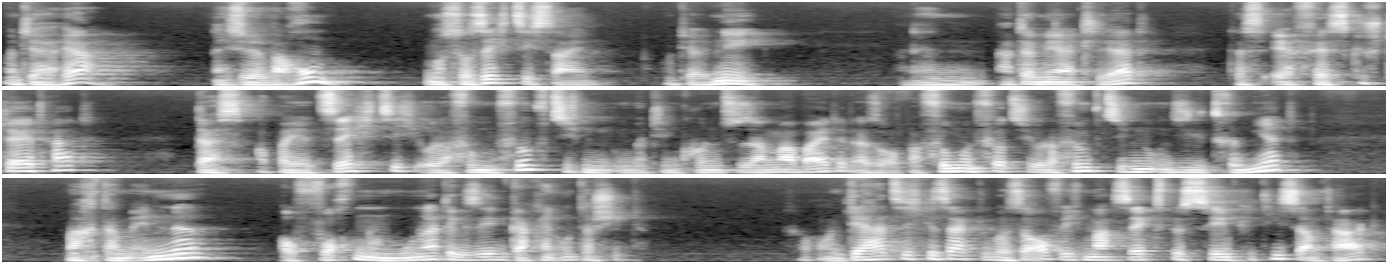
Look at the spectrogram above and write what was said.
Und ja, ja. Und ich so, warum? Muss doch 60 sein. Und ja, nee. Und dann hat er mir erklärt, dass er festgestellt hat, dass ob er jetzt 60 oder 55 Minuten mit den Kunden zusammenarbeitet, also ob er 45 oder 50 Minuten sie trainiert, macht am Ende auf Wochen und Monate gesehen gar keinen Unterschied. Und der hat sich gesagt, pass auf, ich mache sechs bis zehn PTs am Tag.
